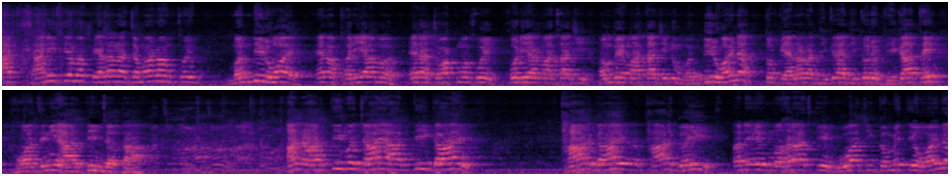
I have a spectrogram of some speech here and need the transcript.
આ સાનિધ્યમાં પહેલાના જમાનામાં કોઈ મંદિર હોય, એના ફરિયામાં, એના ચોકમાં કોઈ ખોડિયાર માતાજી, અંબે માતાજીનું મંદિર હોય ને, તો પહેલાના દીકરા દીકરીઓ ભેગા થઈ હોજની આરતી જતા. અને આરતીમાં જાય, આરતી ગાય, થાળ ગાય અને થાળ ગઈ અને એક મહારાજ કે, ભુવાજી, ગમે તે હોય ને,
